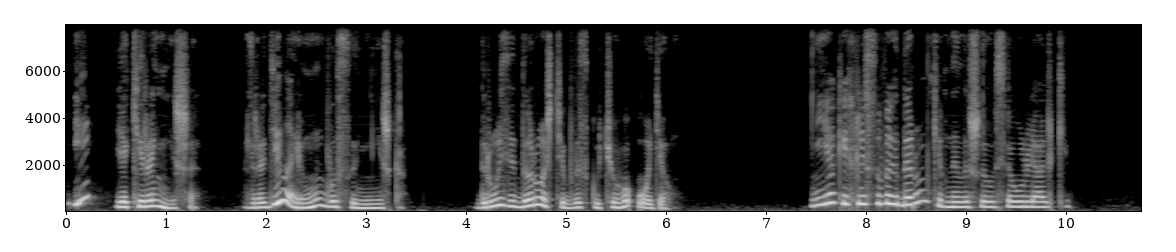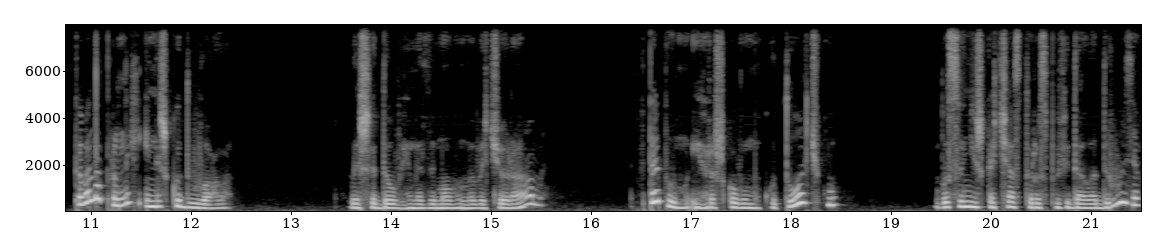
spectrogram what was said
і, як і раніше, зраділа йому босоніжка. Друзі дорожчі блискучого одягу. Ніяких лісових дарунків не лишилося у ляльки, та вона про них і не шкодувала. Лише довгими зимовими вечорами, в теплому іграшковому куточку, босоніжка часто розповідала друзям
